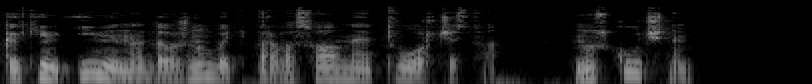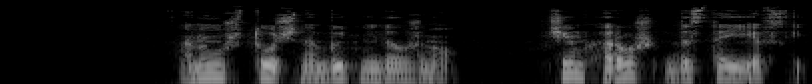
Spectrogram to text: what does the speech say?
каким именно должно быть православное творчество, но скучным. Оно уж точно быть не должно. Чем хорош Достоевский,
